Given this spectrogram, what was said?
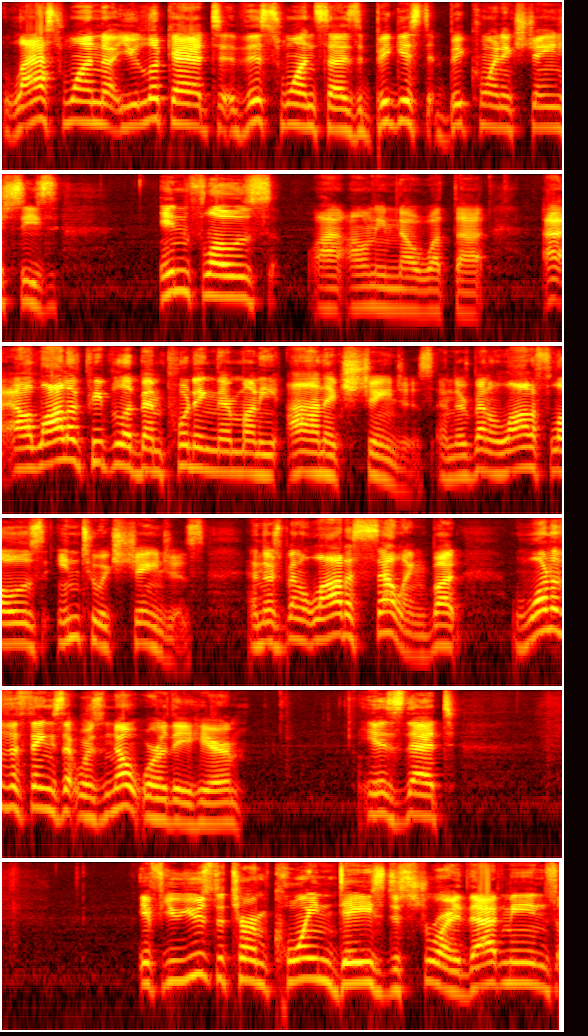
Last one, uh, you look at this one says biggest Bitcoin exchange sees inflows. I, don't even know what that. A, a lot of people have been putting their money on exchanges, and there have been a lot of flows into exchanges, and there's been a lot of selling. But one of the things that was noteworthy here is that if you use the term coin days destroyed, that means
